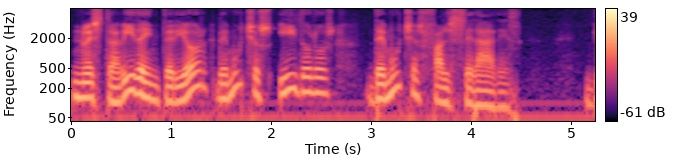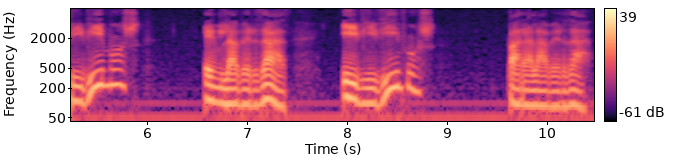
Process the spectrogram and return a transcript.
nuestra vida interior de muchos ídolos, de muchas falsedades. Vivimos en la verdad y vivimos para la verdad.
